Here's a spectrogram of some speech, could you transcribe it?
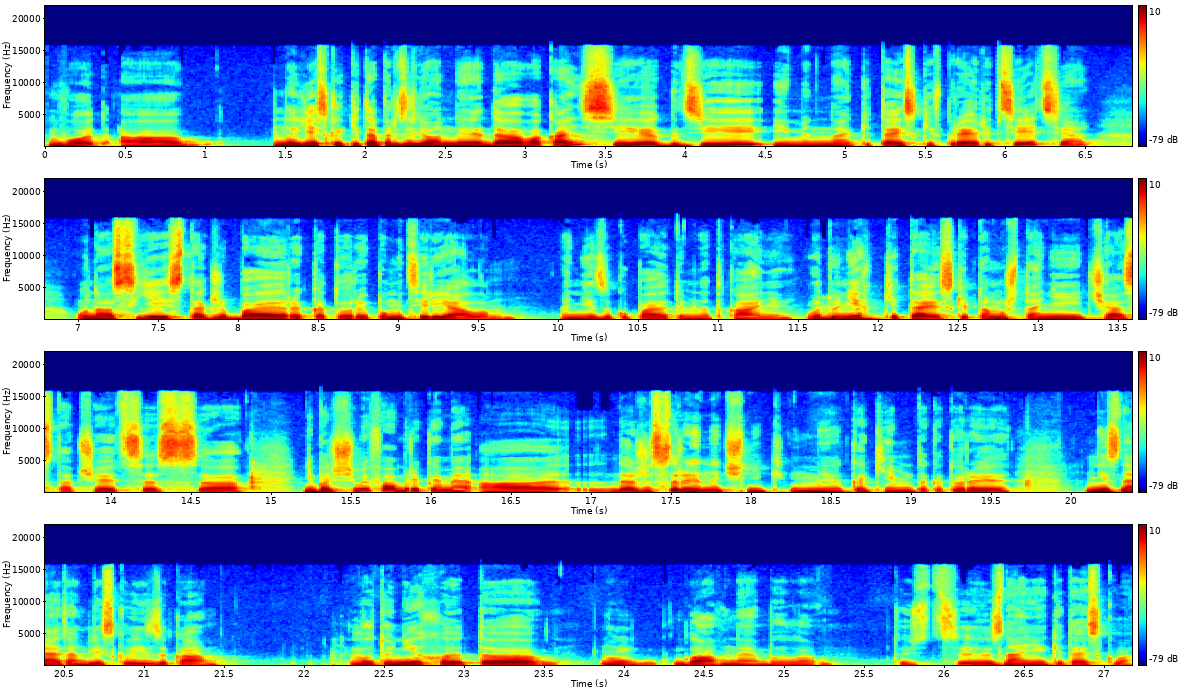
Вот. А, но есть какие-то определенные, да, вакансии, где именно китайский в приоритете. У нас есть также байеры, которые по материалам они закупают именно ткани. Вот Мгм. у них китайский, потому что они часто общаются с э, небольшими фабриками, а даже с рыночниками какими-то, которые не знают английского языка. Вот у них это ну, главное было, то есть э, знание китайского.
